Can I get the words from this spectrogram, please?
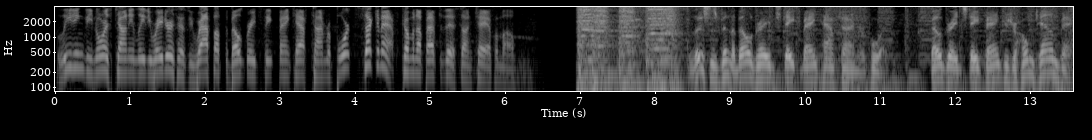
leading the North County Lady Raiders as we wrap up the Belgrade State Bank halftime report. Second half coming up after this on KFMO. This has been the Belgrade State Bank halftime report. Belgrade State Bank is your hometown bank.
